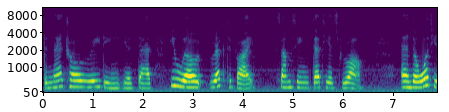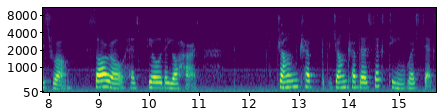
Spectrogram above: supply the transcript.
The natural reading is that he will rectify something that is wrong. And what is wrong? Sorrow has filled your heart. John, chap- John chapter 16, verse 6.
